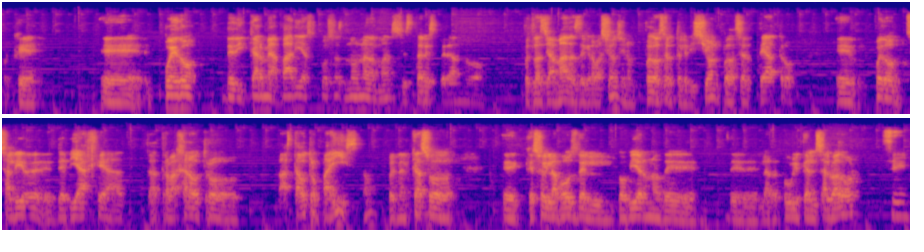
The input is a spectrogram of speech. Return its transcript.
porque eh, puedo dedicarme a varias cosas, no nada más estar esperando pues las llamadas de grabación, sino puedo hacer televisión, puedo hacer teatro, eh, puedo salir de, viaje a, trabajar a otro, hasta otro país, ¿no? Pues en el caso eh, que soy la voz del gobierno de, de la República del Salvador. Sí.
